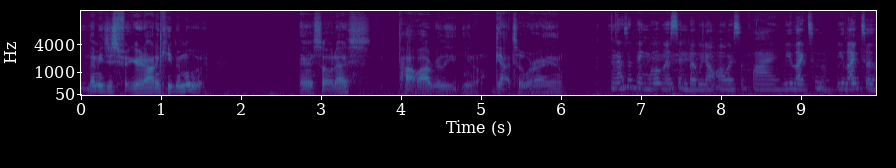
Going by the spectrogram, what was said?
Mm-hmm. Let me just figure it out and keep it moving. And so that's how I really, you know, got to where I am. And that's the thing. We'll listen, but we don't always apply. We like to we like to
